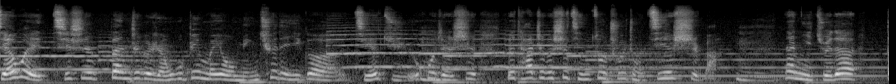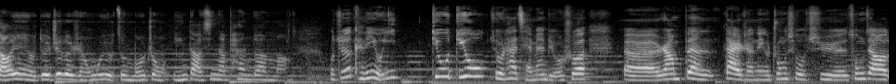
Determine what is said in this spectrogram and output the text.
结尾其实笨这个人物并没有明确的一个结局，或者是对他这个事情做出一种揭示吧。嗯，那你觉得导演有对这个人物有做某种引导性的判断吗？我觉得肯定有一丢丢，就是他前面比如说，呃，让笨带着那个钟秀去宗教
